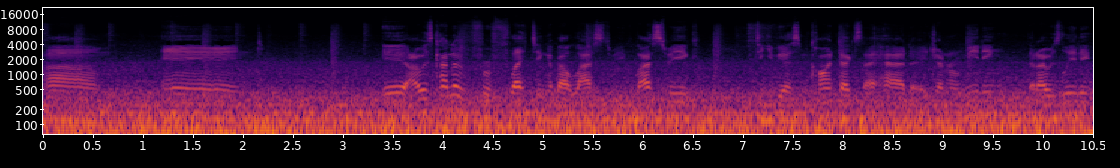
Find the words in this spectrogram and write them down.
Um, and it, I was kind of reflecting about last week. Last week, to give you guys some context, I had a general meeting that I was leading,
